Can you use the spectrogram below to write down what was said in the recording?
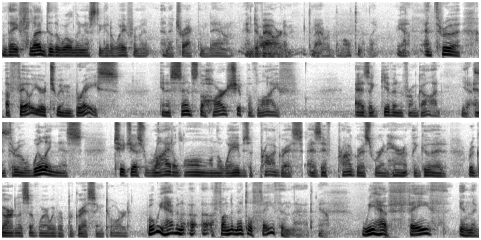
They fled to the wilderness to get away from it, and it tracked them down and, and devoured them. Devoured yeah. them ultimately. Yeah. And through a, a failure to embrace, in a sense, the hardship of life as a given from God. Yes. And through a willingness to just ride along on the waves of progress as if progress were inherently good, regardless of where we were progressing toward. Well, we have an, a, a fundamental faith in that. Yeah. We have faith in the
